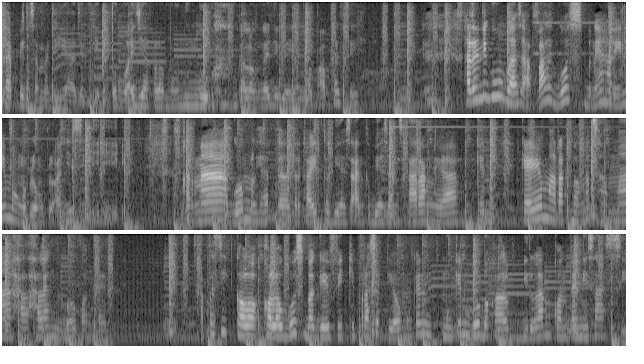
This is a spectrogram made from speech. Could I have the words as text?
tapping sama dia. Gitu jadi tunggu aja kalau mau nunggu. Kalau enggak juga ya nggak apa-apa sih. Hari ini gue mau bahas apa? Gue sebenarnya hari ini mau ngobrol-ngobrol aja sih. Karena gue melihat uh, terkait kebiasaan-kebiasaan sekarang ya. Mungkin kayaknya marak banget sama hal-hal yang berbau konten. Apa sih? Kalau kalau gue sebagai Vicky Prasetyo mungkin mungkin gue bakal bilang kontenisasi.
